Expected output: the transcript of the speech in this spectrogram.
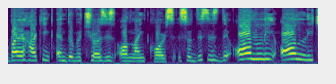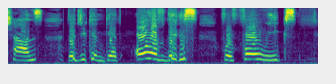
biohacking endometriosis online course so this is the only only chance that you can get all of this for four weeks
